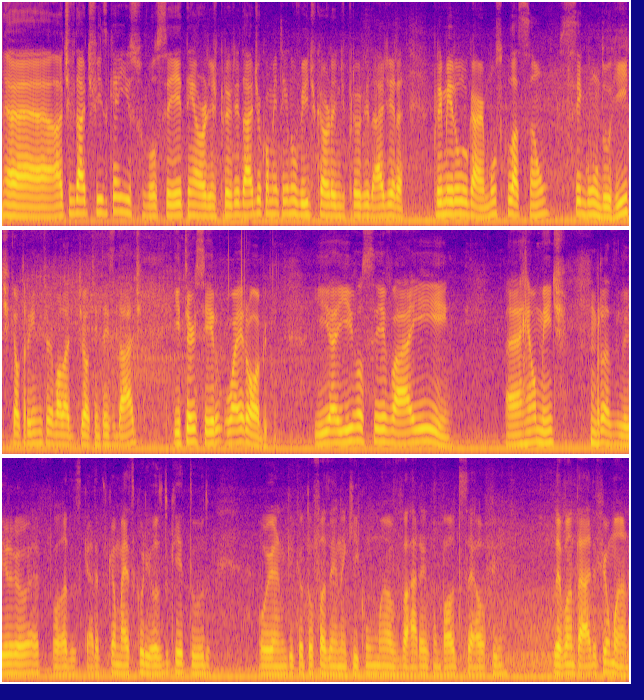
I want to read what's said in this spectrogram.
é, atividade física é isso, você tem a ordem de prioridade, eu comentei no vídeo que a ordem de prioridade era, primeiro lugar, musculação, segundo, HIIT, que é o treino intervalado de alta intensidade, e terceiro, o aeróbico. E aí você vai, é, realmente, brasileiro é foda, os caras ficam mais curiosos do que tudo, olhando o que, que eu tô fazendo aqui com uma vara com pau de selfie, levantado e filmando.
